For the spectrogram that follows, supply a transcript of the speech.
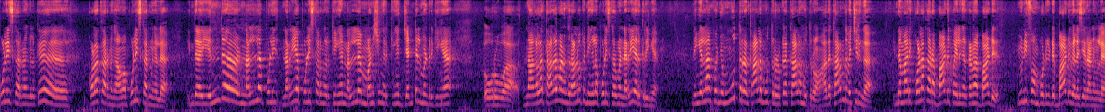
போலீஸ்காரனுங்களுக்கு கொலைக்காரனுங்க அவன் போலீஸ்காரனுங்கல்ல இந்த எந்த நல்ல போலீஸ் நிறைய போலீஸ்காரங்க இருக்கீங்க நல்ல மனுஷங்க இருக்கீங்க ஜென்டில்மென் இருக்கீங்க ஒரு நாங்கள்லாம் தலை வணங்குற அளவுக்கு நீங்களாம் போலீஸ்காரங்க நிறைய இருக்கிறீங்க. நீங்கள்லாம் கொஞ்சம் மூத்திரம் காலை மூத்திரம் இருக்கல காலை மூத்திரம். அதை கறந்து வச்சிருங்க. இந்த மாதிரி கொலக்கார பாடு பயிலுங்க இருக்கானா பாடு. யூனிஃபார்ம் போட்டுக்கிட்டு பாடு வேலை செய்கிறானுங்களே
